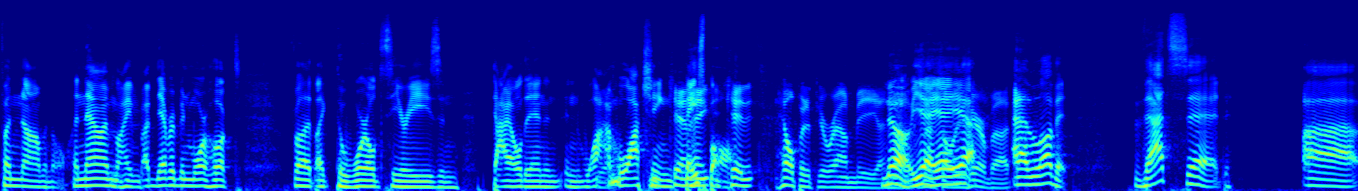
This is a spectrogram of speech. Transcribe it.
phenomenal, and now I'm like, I've never been more hooked for like the World Series and dialed in, and, and wa- I'm watching baseball. you can't help it if you're around me. I No, know, yeah, that's yeah, yeah. Hear about. And I love it. That said, uh,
